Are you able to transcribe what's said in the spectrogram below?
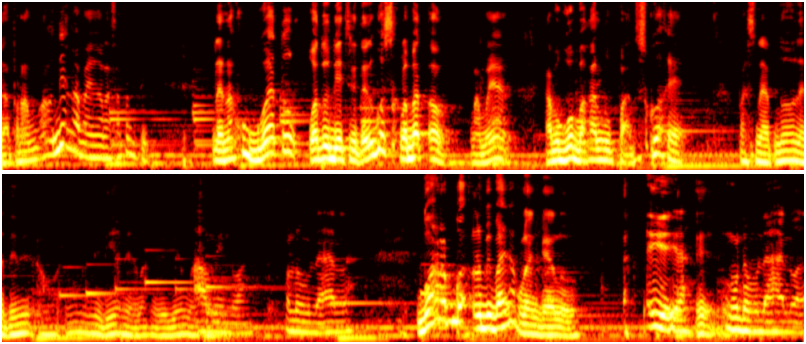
Nggak pernah dia nggak pengen ngerasa penting. Dan aku gua tuh waktu dia cerita itu gue sekelebat oh namanya apa gue bahkan lupa. Terus gue kayak pas liat lo liat ini oh, oh, ini dia nih anaknya ini dia mas. Amin bang. Mudah-mudahan lah. gue harap gua lebih banyak loh yang kayak lo Iya ya. Mudah-mudahan bang.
